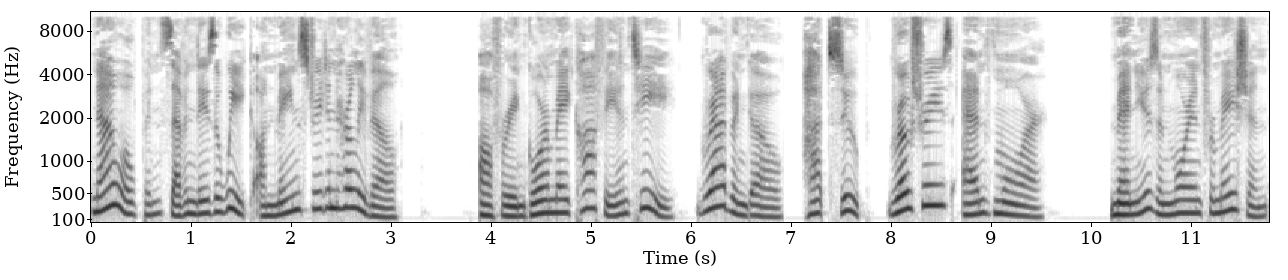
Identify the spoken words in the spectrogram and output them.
now open seven days a week on Main Street in Hurleyville, offering gourmet coffee and tea, grab and go, hot soup, groceries, and more. Menus and more information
